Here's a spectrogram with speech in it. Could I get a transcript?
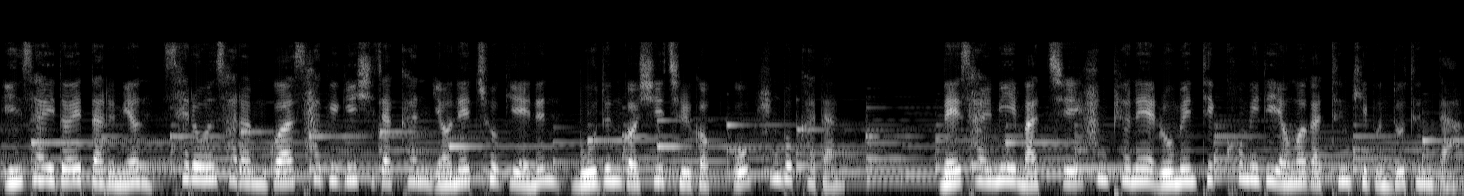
인사이더에 따르면 새로운 사람과 사귀기 시작한 연애 초기에는 모든 것이 즐겁고 행복하다. 내 삶이 마치 한 편의 로맨틱 코미디 영화 같은 기분도 든다.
